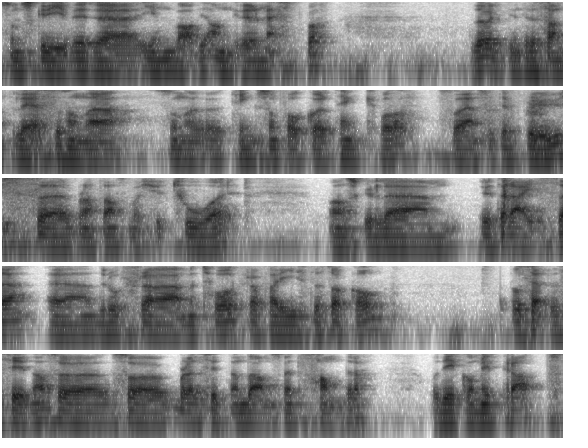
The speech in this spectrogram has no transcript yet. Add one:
som, skriver eh, inn hva de angrer mest på. Det er veldig interessant å lese sånne, sånne ting som folk går og tenker på. Da. Så En som heter Bruce, eh, blant annet, som var 22 år. og Han skulle eh, ut og reise. Dro fra, med tog fra Paris til Stockholm. På setet ved siden av så, så ble det sittende en dame som het Sandra. Og de kom i prat.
